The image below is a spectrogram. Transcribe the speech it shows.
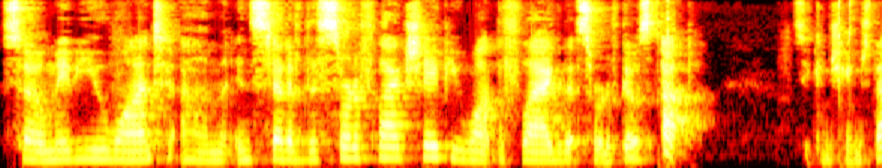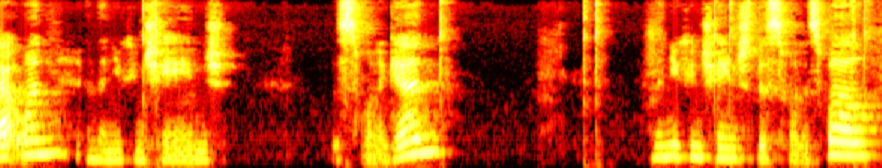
So maybe you want, um, instead of this sort of flag shape, you want the flag that sort of goes up. So you can change that one, and then you can change this one again. And then you can change this one as well.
